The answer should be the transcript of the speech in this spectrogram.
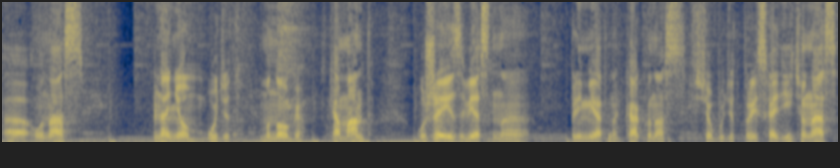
Uh, у нас на нем будет много команд. Уже известно примерно, как у нас все будет происходить. У нас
